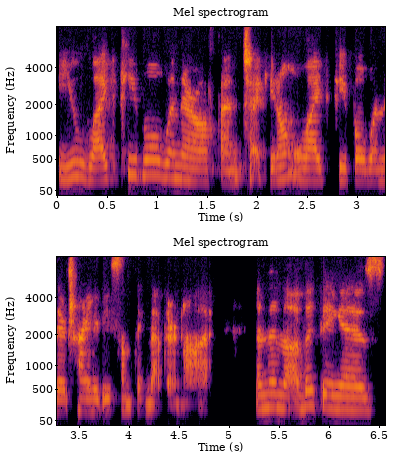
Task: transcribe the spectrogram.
you like people when they're authentic. You don't like people when they're trying to be something that they're not. And then the other thing is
